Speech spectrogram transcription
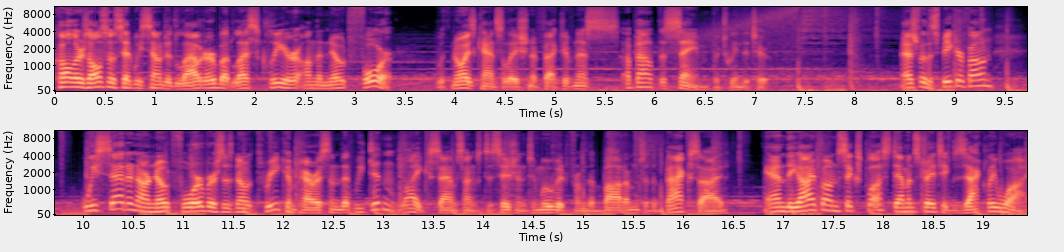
Callers also said we sounded louder but less clear on the Note 4, with noise cancellation effectiveness about the same between the two. As for the speakerphone, we said in our Note 4 versus Note 3 comparison that we didn't like Samsung's decision to move it from the bottom to the backside and the iPhone 6 Plus demonstrates exactly why.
